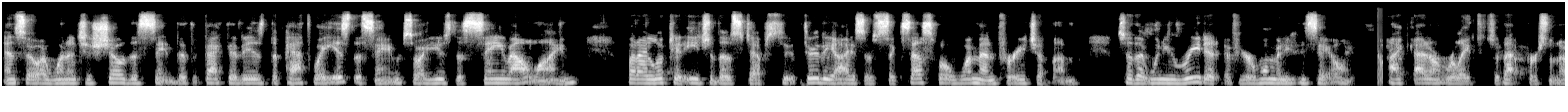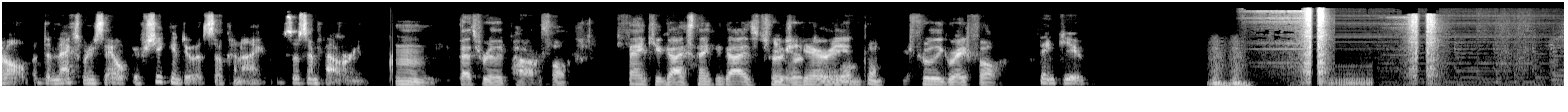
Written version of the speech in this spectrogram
And so I wanted to show the same, that the fact that it is the pathway is the same. So I used the same outline, but I looked at each of those steps through, through the eyes of successful women for each of them. So that when you read it, if you're a woman, you can say, oh, I, I don't relate to that person at all. But the next one you say, oh, if she can do it, so can I. So it's empowering. Mm, that's really powerful. Thank you, guys. Thank you, guys, for You are very sharing. welcome. Truly grateful. Thank you.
